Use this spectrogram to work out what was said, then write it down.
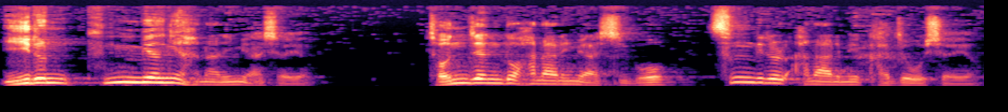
일은 분명히 하나님이 하셔요. 전쟁도 하나님이 하시고 승리를 하나님이 가져오셔요.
